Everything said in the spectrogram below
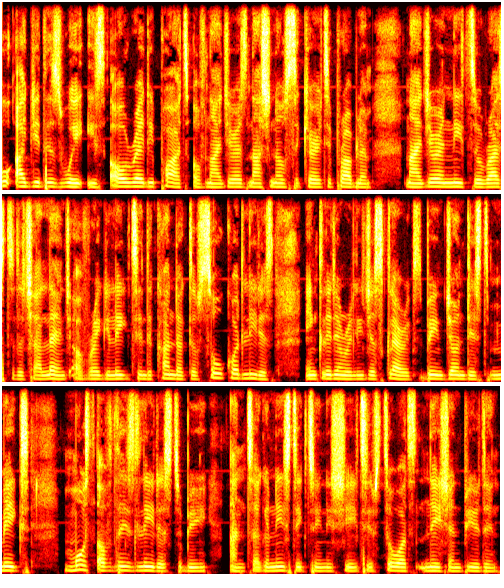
who argue this way is already part of Nigeria's national security problem. Nigeria needs to rise to the challenge of regulating the conduct of so-called leaders, including religious clerics. Being jaundiced makes most of these leaders to be antagonistic to initiatives towards nation building.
